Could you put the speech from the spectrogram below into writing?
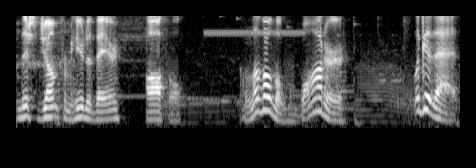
This jump from here to there, awful. I love all the water. Look at that.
